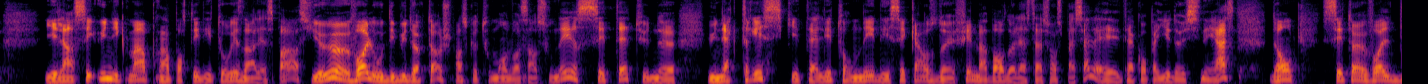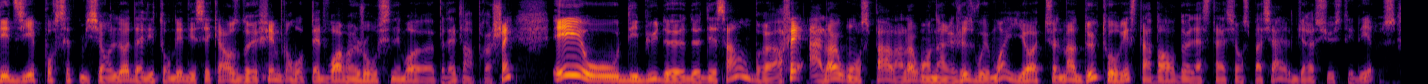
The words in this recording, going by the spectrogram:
il est lancé uniquement pour emporter des touristes dans l'espace. Il y a eu un vol au début d'octobre, je pense que tout le monde va s'en souvenir. C'était une, une actrice qui est allée tourner des séquences d'un film à bord de la station spatiale. Elle était accompagnée d'un cinéaste. Donc, c'est un vol dédié pour cette mission-là d'aller tourner des séquences d'un film qu'on va peut-être voir un jour au cinéma, euh, peut-être l'an prochain. Et au début de, décembre, en fait, à l'heure où on se parle, à l'heure où on enregistre, vous et moi, il y a actuellement deux touristes à bord de la station spatiale, gracieuseté des Russes,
